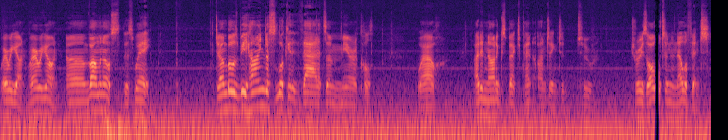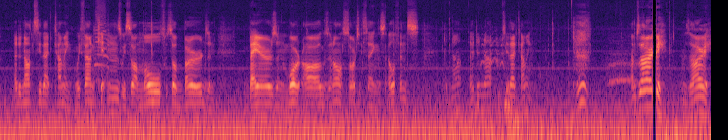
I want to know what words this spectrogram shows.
Where are we going? Where are we going? Um, vamonos. This way. Dumbo's behind us. Look at that. It's a miracle. Wow. I did not expect pet hunting to, to, to result in an elephant. I did not see that coming. We found kittens, we saw moles, we saw birds and bears and warthogs and all sorts of things. Elephants did not I did not see that coming. I'm sorry. I'm sorry.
